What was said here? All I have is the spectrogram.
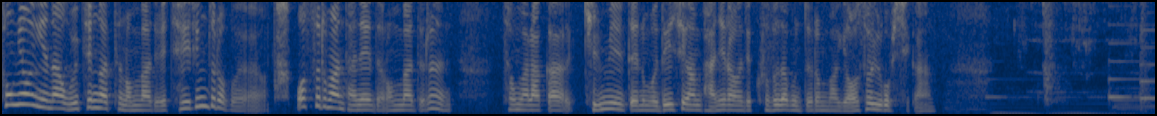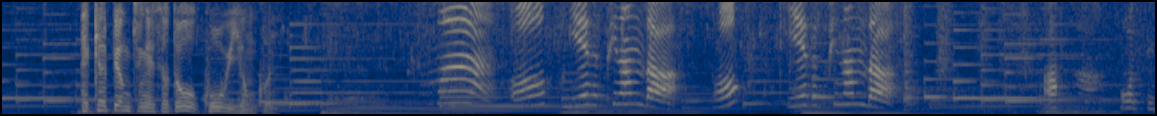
통영이나 울진 같은 엄마들이 제일 힘들어 보여요. 다 버스로만 다녀야 되는 엄마들은 정말 아까 길밀 때는 뭐 4시간 반이라고 하는데 그보다 분들은 막 6, 7시간. 백혈병 중에서도 고위험군. 엄마, 어? 이에서 피난다. 어? 이에서 피난다. 아, 어디?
